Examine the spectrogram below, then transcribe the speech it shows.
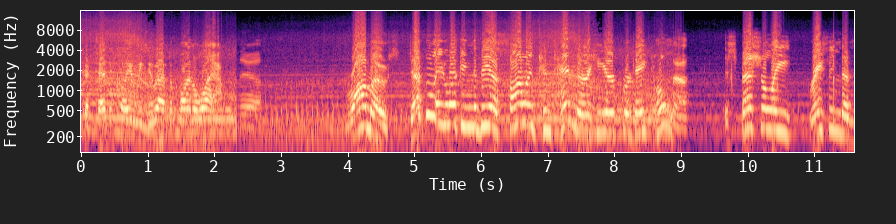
Because technically we do have the final lap. Yeah. Ramos definitely looking to be a solid contender here for Daytona. Especially racing the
